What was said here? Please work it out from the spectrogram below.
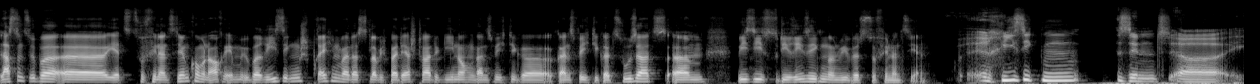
Lass uns über äh, jetzt zu Finanzieren kommen und auch eben über Risiken sprechen, weil das, glaube ich, bei der Strategie noch ein ganz wichtiger, ganz wichtiger Zusatz. Ähm, wie siehst du die Risiken und wie würdest du finanzieren? Risiken sind äh,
